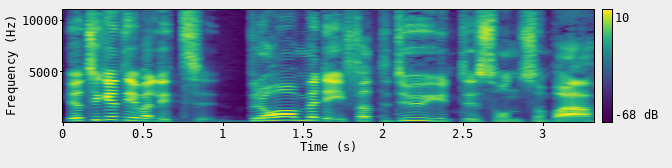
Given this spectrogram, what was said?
Jag tycker att det är väldigt bra med dig för att du är ju inte sån som bara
